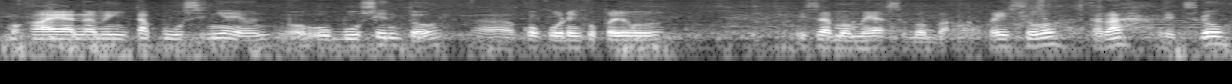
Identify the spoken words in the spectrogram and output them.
makaya namin tapusin ngayon o ubusin to, ah, kukunin ko pa yung isa mamaya sa baba. Okay, so tara, let's go.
